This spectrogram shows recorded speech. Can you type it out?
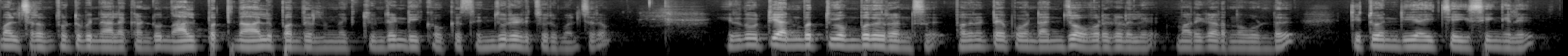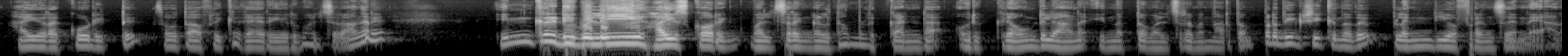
മത്സരം തൊട്ടു പിന്നാലെ കണ്ടു. നാൽപ്പത്തി നാല് പന്തിൽ നിന്ന് ക്യുൻഡൻ ഡീകോക്ക് സെഞ്ചുറി അടിച്ചൊരു മത്സരം. ഇരുന്നൂറ്റി അൻപത്തി ഒമ്പത് റൺസ് പതിനെട്ട് പോയിന്റ് അഞ്ച് ഓവറുകളിൽ മറികടന്നുകൊണ്ട് ടി ട്വന്റി ഐ ചേസിങ്ങിൽ ഹൈ റെക്കോർഡിട്ട് സൗത്ത് ആഫ്രിക്ക കയറിയ ഒരു മത്സരം. അങ്ങനെ ഇൻക്രെഡിബിളി ഹൈ സ്കോറിംഗ് മത്സരങ്ങൾ നമ്മൾ കണ്ട ഒരു ഗ്രൗണ്ടിലാണ് ഇന്നത്തെ മത്സരം എന്നർത്ഥം. പ്രതീക്ഷിക്കുന്നത് പ്ലെന്റി ഓഫ് റൺസ് തന്നെയാണ്.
